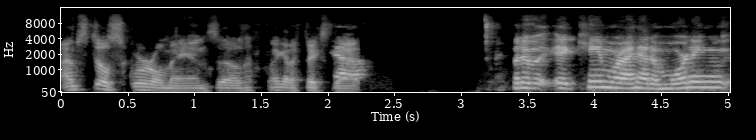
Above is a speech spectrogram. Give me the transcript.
I'm still squirrel man, so I gotta fix Yeah. that. But it, it came where I had a morning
